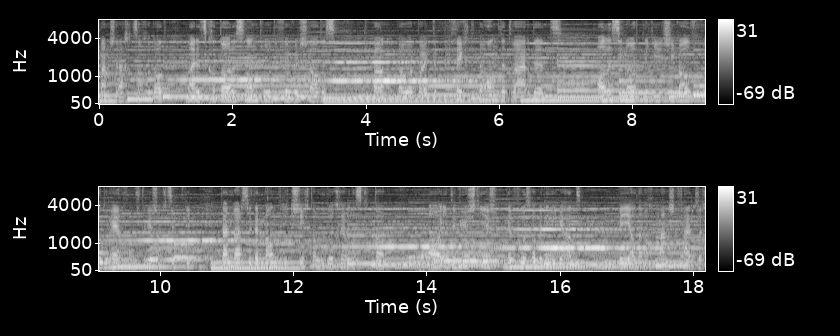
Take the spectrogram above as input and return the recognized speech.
Menschenrechtssachen geht. Wäre jetzt Katar ein Land, das dafür wird stehen, dass die ba Bauarbeiter perfekt behandelt werden, alles in Ordnung ist, egal von wo du herkommst, du wirst akzeptiert, dann wäre es wieder eine andere Geschichte, aber dadurch eben, dass Katar A in der Wüste ist, nicht Fußballbedingungen hat und B halt einfach menschenfeindlich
